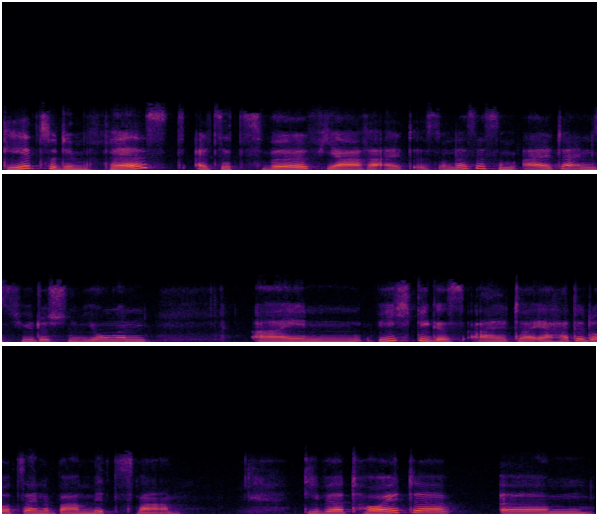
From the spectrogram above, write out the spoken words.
geht zu dem Fest, als er zwölf Jahre alt ist. Und das ist im Alter eines jüdischen Jungen ein wichtiges Alter. Er hatte dort seine Bar Mitzwa. Die wird heute ähm,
